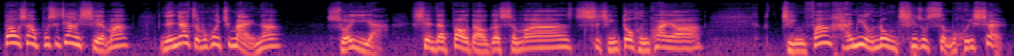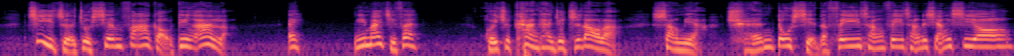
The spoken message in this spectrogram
报上不是这样写吗？人家怎么会去买呢？所以呀。现在报道个什么事情都很快啊，警方还没有弄清楚怎么回事儿，记者就先发稿定案了。哎，你买几份，回去看看就知道了。上面啊，全都写的非常非常的详细哦。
